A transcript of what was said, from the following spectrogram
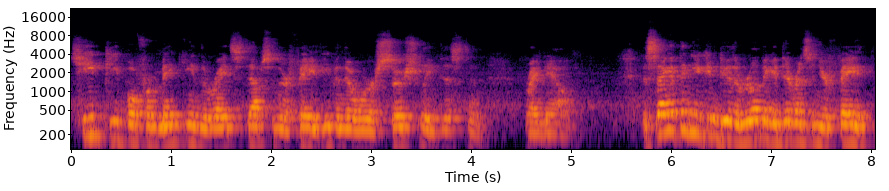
keep people from making the right steps in their faith, even though we're socially distant right now. The second thing you can do to really make a difference in your faith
